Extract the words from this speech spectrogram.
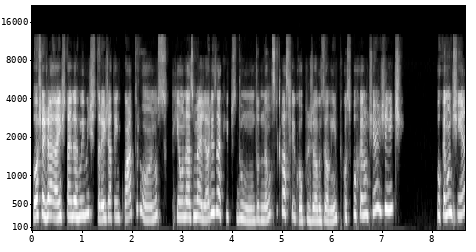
Poxa, já, a gente está em 2023, já tem quatro anos que uma das melhores equipes do mundo não se classificou para os Jogos Olímpicos porque não tinha gente. Porque não tinha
